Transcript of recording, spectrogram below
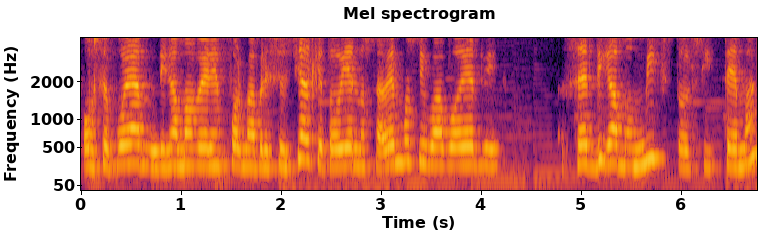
o se puedan, digamos, ver en forma presencial, que todavía no sabemos si va a poder ser, digamos, mixto el sistema.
